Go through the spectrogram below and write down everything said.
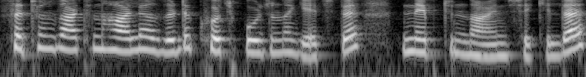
Satürn zaten hali hazırda Koç burcuna geçti. Neptün de aynı şekilde.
